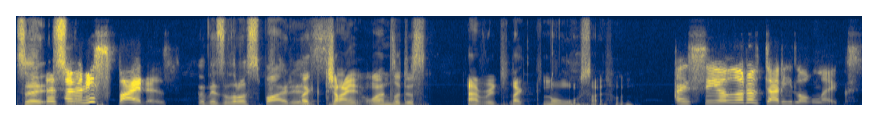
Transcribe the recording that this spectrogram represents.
So, There's so many spiders. there's a lot of spiders. like giant ones or just average, like normal size ones? I see a lot of daddy long legs.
